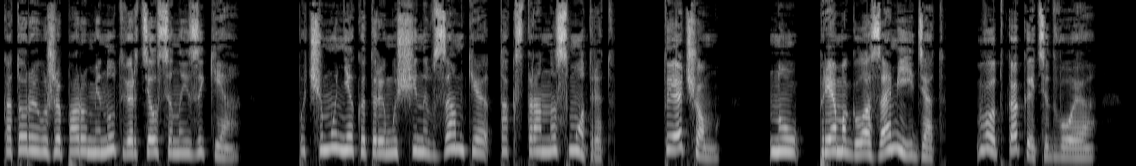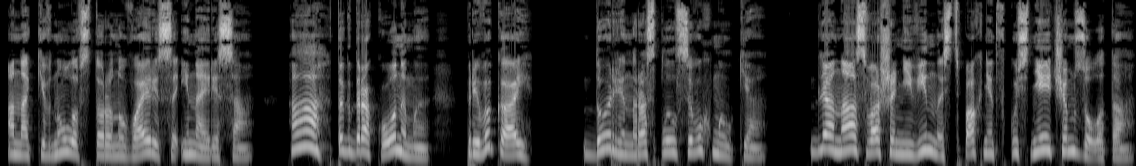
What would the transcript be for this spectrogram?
который уже пару минут вертелся на языке. Почему некоторые мужчины в замке так странно смотрят? Ты о чем? Ну, прямо глазами едят. Вот как эти двое. Она кивнула в сторону Вайриса и Найриса. А, так драконы мы. Привыкай. Дорин расплылся в ухмылке. Для нас ваша невинность пахнет вкуснее, чем золото.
